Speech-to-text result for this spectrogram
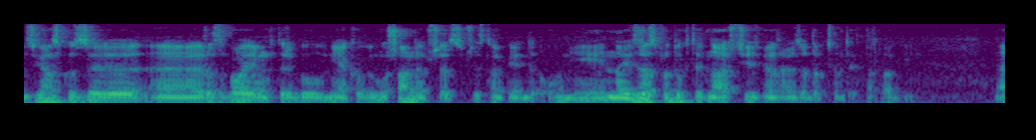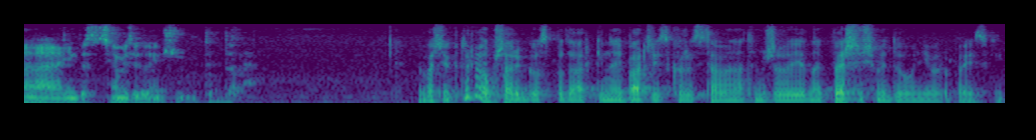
w związku z e, rozwojem, który był niejako wymuszony przez przystąpienie do Unii, no i wzrost produktywności związany z adopcją technologii, e, inwestycjami zagranicznymi itd. No właśnie, które obszary gospodarki najbardziej skorzystały na tym, że jednak weszliśmy do Unii Europejskiej?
